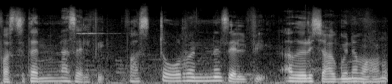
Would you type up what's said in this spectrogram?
ഫസ്റ്റ് തന്നെ സെൽഫി ഫസ്റ്റ് ഓർഡർ തന്നെ സെൽഫി. അതൊരു ശകുനമാണ്.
